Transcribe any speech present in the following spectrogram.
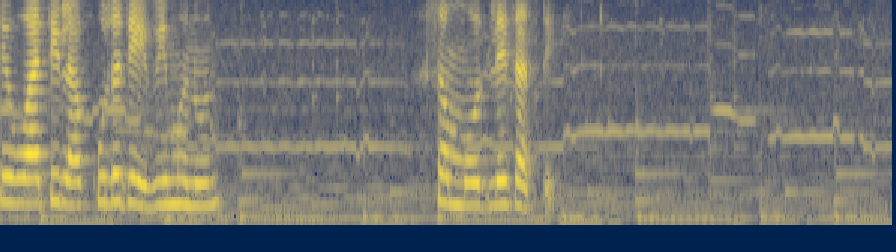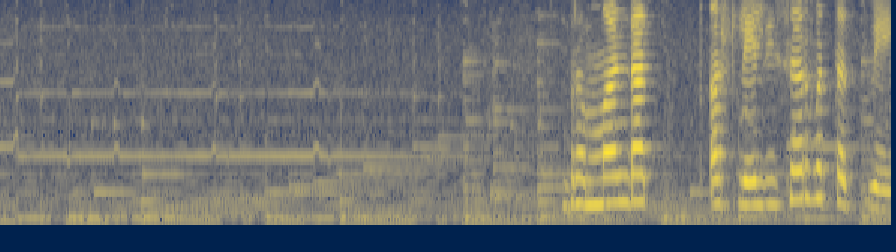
तेव्हा तिला कुलदेवी म्हणून संबोधले जाते. ब्रह्मांडात असलेली सर्व तत्वे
